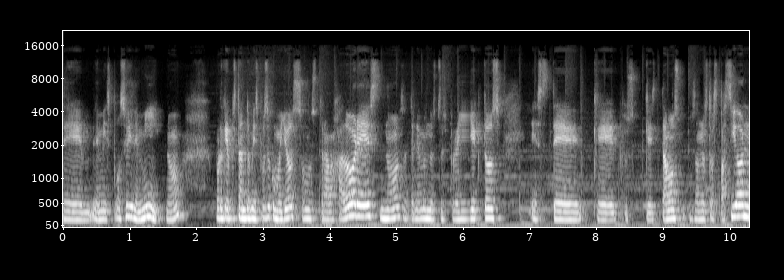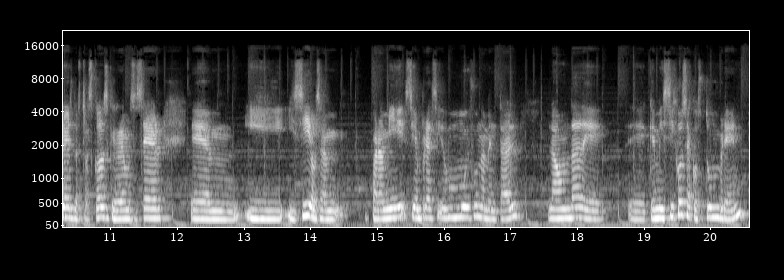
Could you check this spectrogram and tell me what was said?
de, mi esposo y de mí, ¿no? Porque pues tanto mi esposo como yo somos trabajadores, ¿no? O sea, tenemos nuestros proyectos, este, que, pues, que estamos, o sea, nuestras pasiones, nuestras cosas que queremos hacer. Em, y, y, sí, o sea, para mí siempre ha sido muy fundamental la onda de eh, que mis hijos se acostumbren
